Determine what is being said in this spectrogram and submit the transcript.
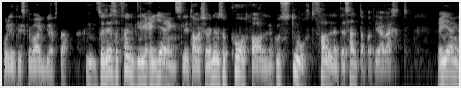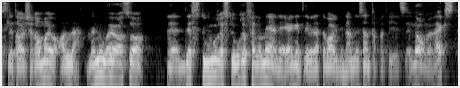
politiske valgløfter. Mm. Så det er selvfølgelig regjeringsslitasje. Men det er jo så påfallende hvor stort fallet til Senterpartiet har vært. Regjeringsslitasje rammer jo alle. Men nå er jo altså eh, det store store fenomenet egentlig ved dette valget, nemlig Senterpartiets enorme vekst,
